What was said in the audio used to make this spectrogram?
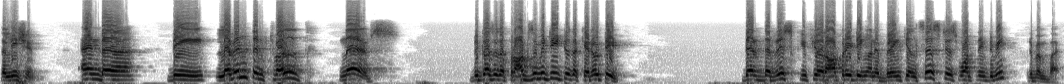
the lesion and uh, the 11th and 12th nerves because of the proximity to the carotid that the risk if you are operating on a branchial cyst is what need to be remembered.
